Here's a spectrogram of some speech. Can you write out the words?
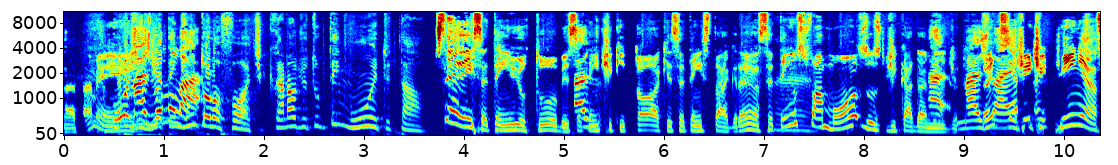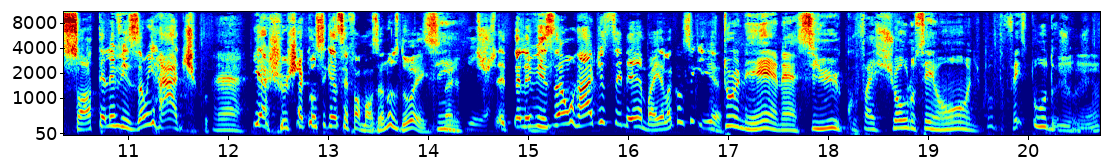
exatamente. Hoje Mas em dia tem lá. muito holofote. Canal de YouTube tem muito e tal. Sim, você tem YouTube, você Mas- tem TikTok, você tem Instagram, você tem É. os famosos de cada Ah, mídia. mas Antes a época- gente tinha só televisão e rádio. É. E a Xuxa conseguia ser famosa nos dois. Sim. né? Televisão, rádio e cinema. Aí ela conseguia. Turnê, né? Circo, faz show não sei onde. Puta, fez tudo, a Xuxa. Uhum.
